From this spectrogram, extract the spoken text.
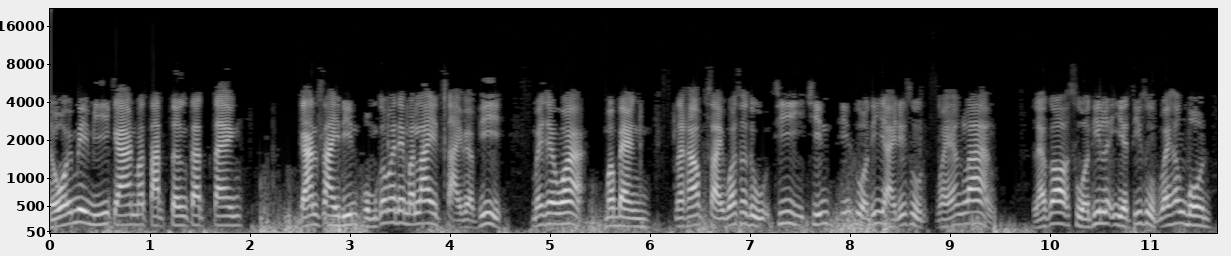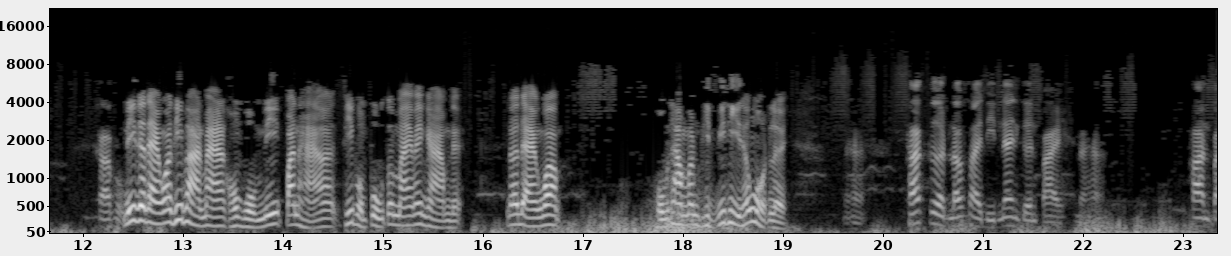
โดยไม่มีการมาตัดเติงตัดแต่งการใส่ดินผมก็ไม่ได้มาไล่ใส่แบบพี่ ไม่ใช่ว่ามาแบ่งนะครับ ใส่วัสดุที่ชิ้นชิ้นส่วนที่ใหญ่ที่สุดไว้ข้างล่าง แล้วก็ส่วนที่ละเอียดที่สุดไว้ข้างบน ครับผมนี่แสดงว่าที่ผ่านมาของผมนี่ปัญหาที่ผมปลูกต้นไม้ไม่งามเนี่ยแสดงว่าผมทำมันผิดวิธีทั้งหมดเลยนะฮะถ้าเกิดเราใส่ดินแน่นเกินไปนะฮะผ่านไป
